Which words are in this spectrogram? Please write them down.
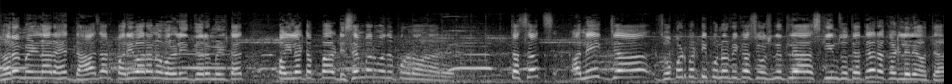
घरं मिळणार आहेत. दहा हजार परिवारांना वर्णीत घरं मिळतात. पहिला टप्पा डिसेंबरमध्ये पूर्ण होणार आहे. तसंच अनेक ज्या झोपडपट्टी पुनर्विकास योजनेतल्या स्कीम्स होत्या त्या रखडलेल्या होत्या.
